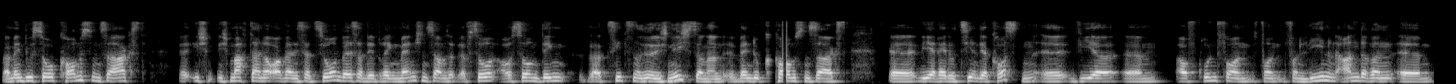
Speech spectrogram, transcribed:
Weil wenn du so kommst und sagst, äh, ich, ich mache deine Organisation besser, wir bringen Menschen zusammen, so, aus so einem Ding, da zieht es natürlich nicht, sondern wenn du kommst und sagst, äh, wir reduzieren der Kosten, äh, wir ähm, aufgrund von, von, von Lean und anderen ähm,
